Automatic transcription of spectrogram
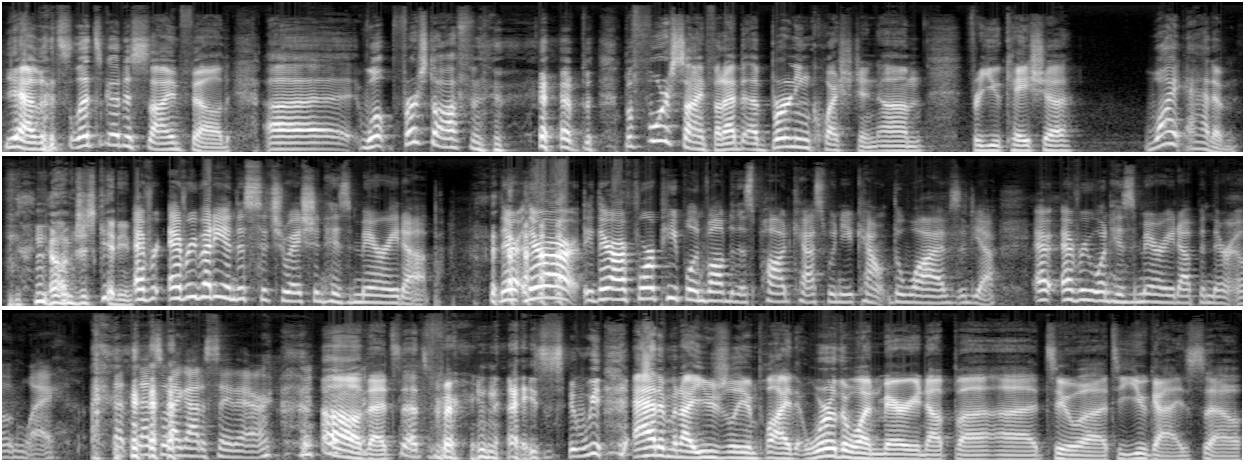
yeah, let's let's go to Seinfeld. Uh, well, first off, before Seinfeld, I have a burning question um, for you, Keisha. Why Adam? no, I'm just kidding. Every, everybody in this situation has married up. There, there are there are four people involved in this podcast when you count the wives, and yeah, everyone has married up in their own way. That, that's what I got to say there. oh, that's that's very nice. We Adam and I usually imply that we're the one marrying up uh, uh, to uh, to you guys. So,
